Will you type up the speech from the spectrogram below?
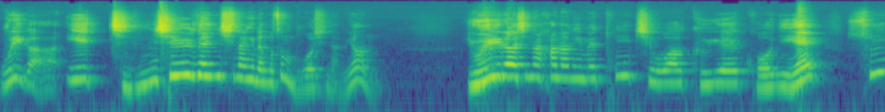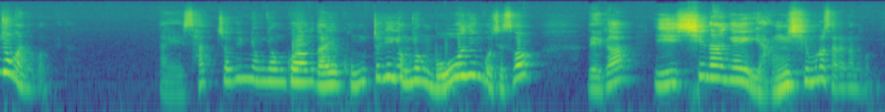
우리가 이 진실된 신앙이라는 것은 무엇이냐면, 유일하신 하나님의 통치와 그의 권위에 순종하는 겁니다. 나의 사적인 영역과 나의 공적인 영역 모든 곳에서 내가 이 신앙의 양심으로 살아가는 겁니다.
